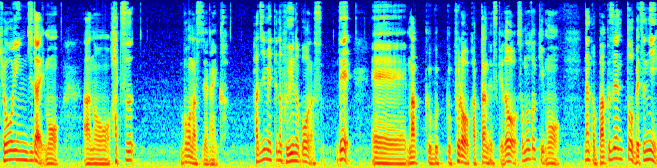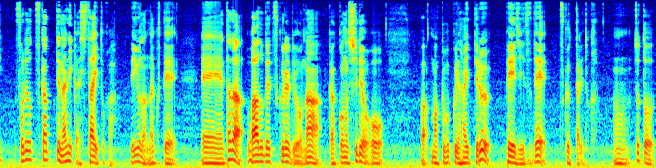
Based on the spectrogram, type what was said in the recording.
教員時代もあの初ボーナスじゃないか初めての冬のボーナスで、えー MacBook Pro を買ったんですけどその時もなんか漠然と別にそれを使って何かしたいとかっていうのはなくて、えーただワードで作れるような学校の資料を MacBook に入ってるページーズで作ったりとか、うん、ちょっと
